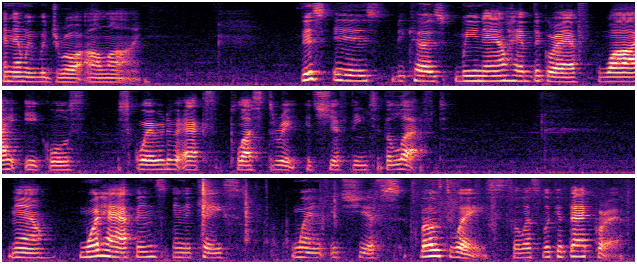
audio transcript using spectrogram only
And then we would draw our line. This is because we now have the graph y equals square root of x plus 3. It's shifting to the left. Now, what happens in the case when it shifts both ways? So let's look at that graph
